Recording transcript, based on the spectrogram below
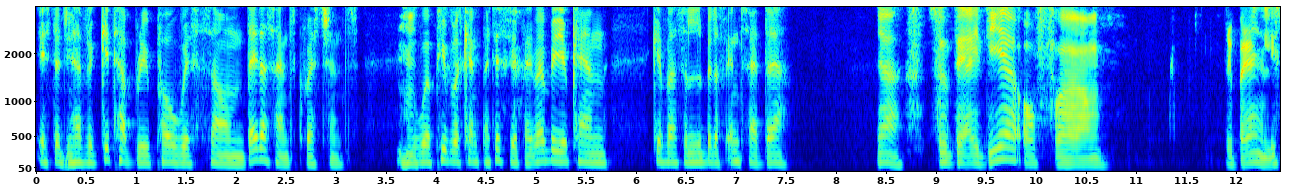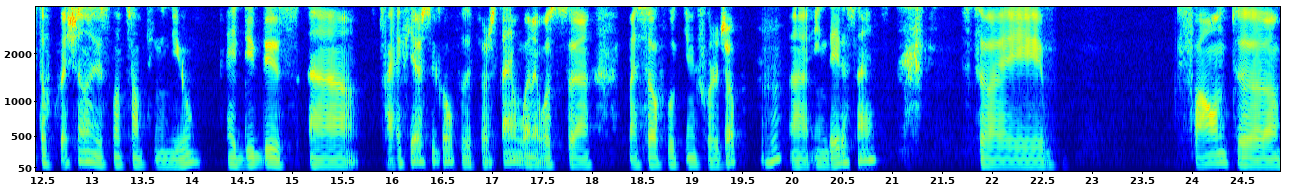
is that you have a GitHub repo with some data science questions mm-hmm. where people can participate. Maybe you can give us a little bit of insight there. Yeah. So the idea of um, preparing a list of questions is not something new I did this uh, five years ago for the first time when I was uh, myself looking for a job mm-hmm. uh, in data science. So I found uh,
